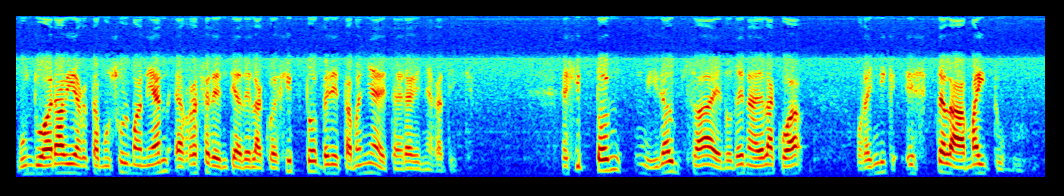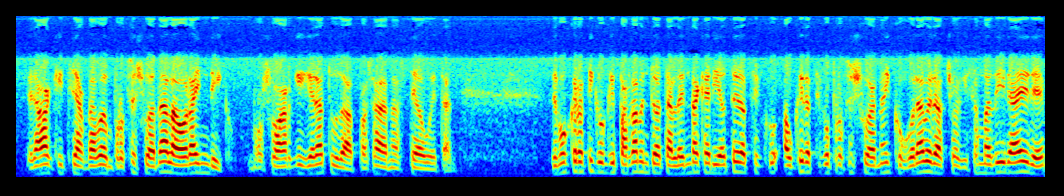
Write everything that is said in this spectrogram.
Mundu arabiar eta musulmanean erreferentea delako Egipto bere tamaina eta eraginagatik. Egipton irautza edo dena delakoa oraindik ez dela amaitu. Erabakitzeak dagoen prozesua dela oraindik oso argi geratu da pasadan aste hauetan. Demokratikoki parlamentoa eta lehendakari aukeratzeko prozesua nahiko gora beratxoak izan badira ere,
